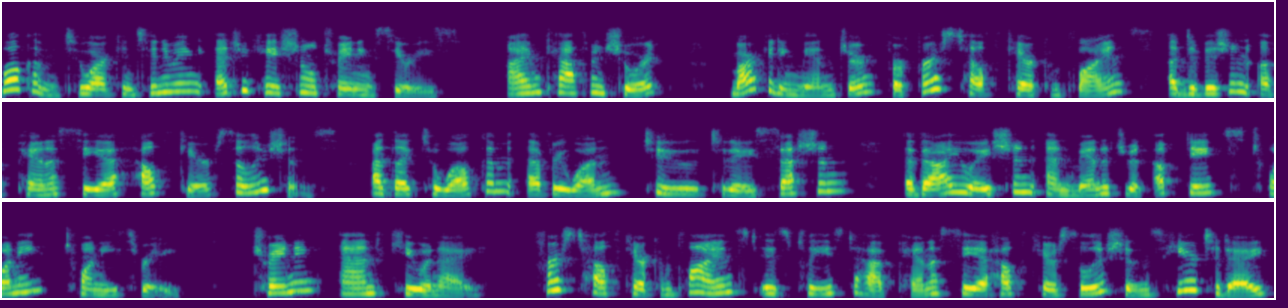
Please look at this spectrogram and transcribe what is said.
Welcome to our continuing educational training series. I'm Catherine Short, Marketing Manager for First Healthcare Compliance, a division of Panacea Healthcare Solutions. I'd like to welcome everyone to today's session, Evaluation and Management Updates 2023, Training and Q&A. First Healthcare Compliance is pleased to have Panacea Healthcare Solutions here today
